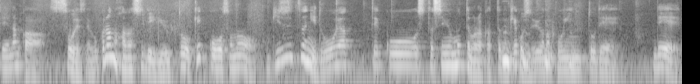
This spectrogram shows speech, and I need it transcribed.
でなんかそうですね。僕らの話で言うと結構その技術にどうやってこう親しみを持ってもらうかっていうのが結構重要なポイントで、で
